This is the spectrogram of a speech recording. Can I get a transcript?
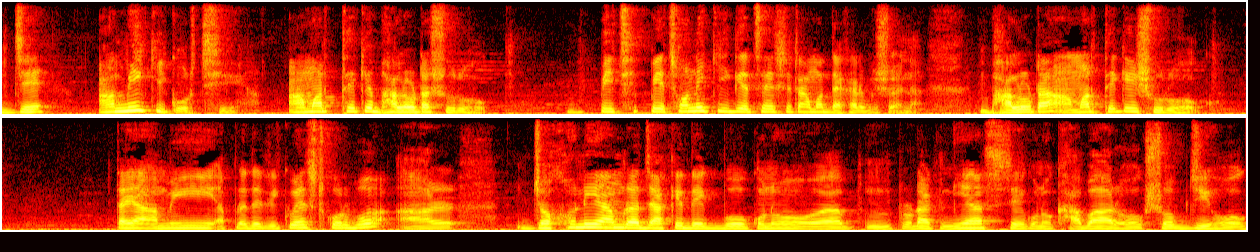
যে আমি কি করছি, আমার থেকে ভালোটা শুরু হোক। পেছনে কি গেছে সেটা আমার দেখার বিষয় না। ভালোটা আমার থেকেই শুরু হোক। তাই আমি আপনাদের রিকোয়েস্ট করব, আর যখনই আমরা যাকে দেখব, কোনো প্রোডাক্ট নিয়ে আসছে, কোনো খাবার হোক, সবজি হোক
